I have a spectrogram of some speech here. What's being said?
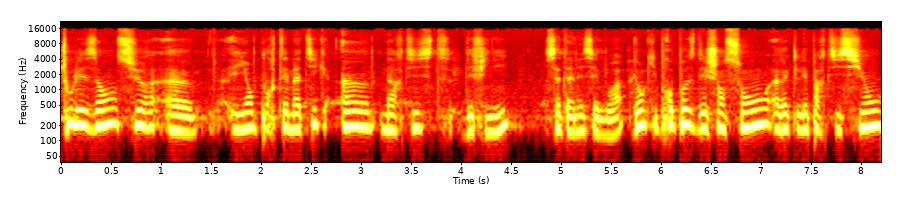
tous les ans, sur, ayant pour thématique un artiste défini. Cette année, c'est moi. Donc, il propose des chansons avec les partitions,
